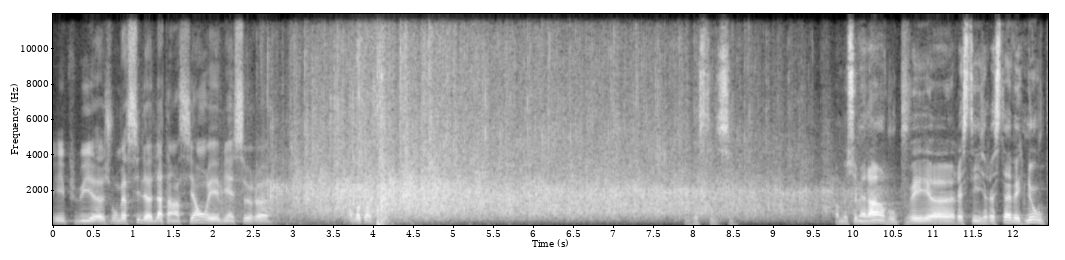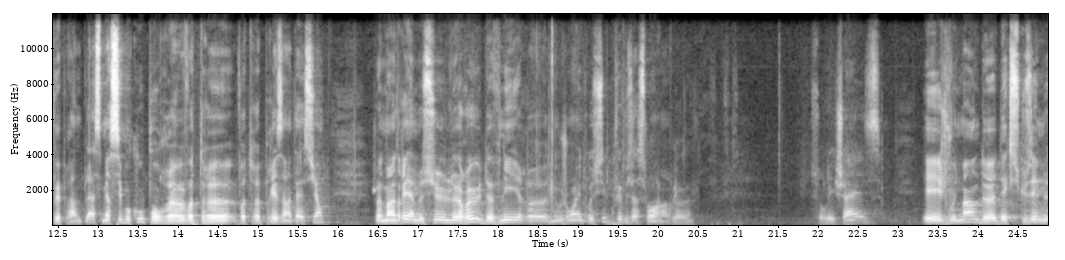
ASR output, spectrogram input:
Et puis, euh, je vous remercie de, l'attention et bien sûr, on va continuer. Restez ici. Alors, Monsieur Ménard, vous pouvez rester, rester, avec nous, vous pouvez prendre place. Merci beaucoup pour votre, votre présentation. Je demanderai à M. Lheureux de venir nous joindre aussi. Vous pouvez vous asseoir sur les chaises. Et je vous demande d'excuser M.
